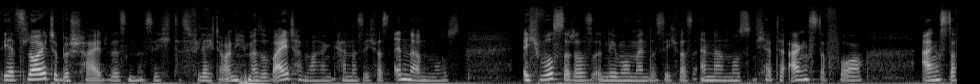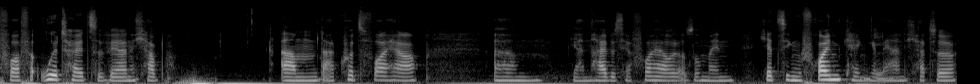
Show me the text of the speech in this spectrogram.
jetzt Leute Bescheid wissen, dass ich das vielleicht auch nicht mehr so weitermachen kann, dass ich was ändern muss ich wusste das in dem Moment, dass ich was ändern muss. Ich hatte Angst davor, Angst davor, verurteilt zu werden. Ich habe ähm, da kurz vorher, ähm, ja, ein halbes Jahr vorher oder so, meinen jetzigen Freund kennengelernt. Ich hatte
